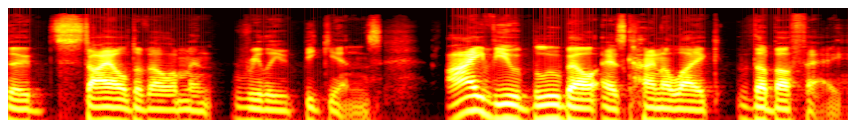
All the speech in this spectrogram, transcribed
the style development really begins. I view blue belt as kind of like the buffet.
